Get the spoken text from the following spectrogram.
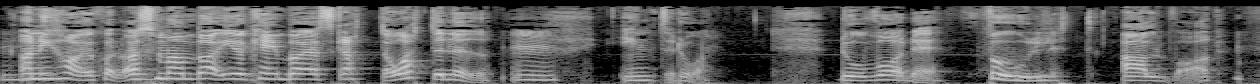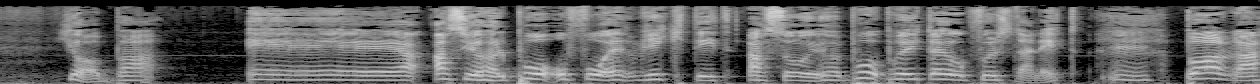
Ja ni har ju själv, alltså man bör, jag kan ju börja skratta åt det nu. Inte då. Då var det fullt allvar. Jag bara, eh, alltså jag höll på att få ett riktigt, alltså jag höll på att bryta ihop fullständigt. Bara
